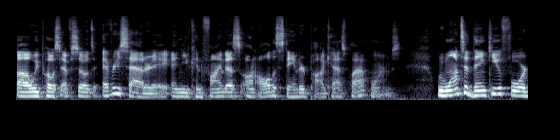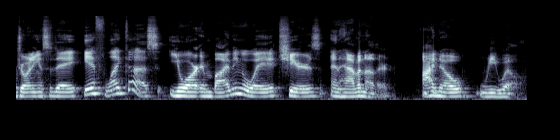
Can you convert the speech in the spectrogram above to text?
uh, we post episodes every Saturday, and you can find us on all the standard podcast platforms. We want to thank you for joining us today. If, like us, you are imbibing away, cheers, and have another. I know we will.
